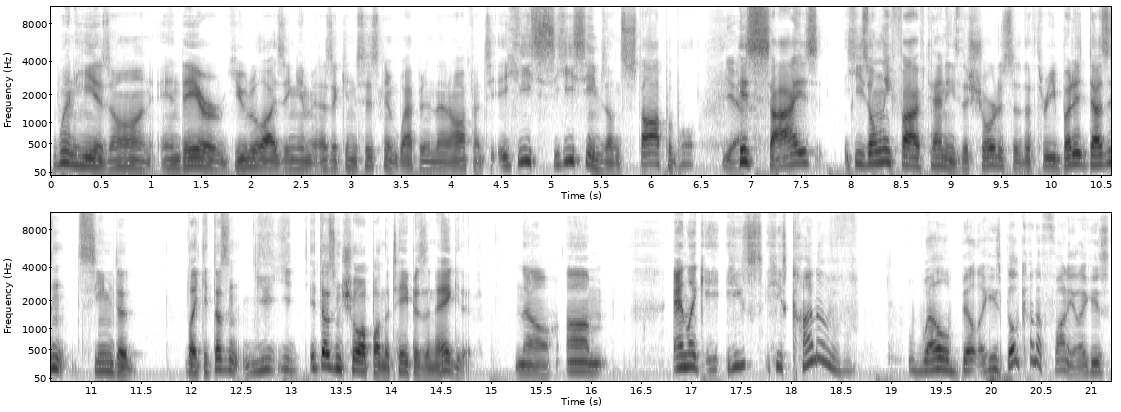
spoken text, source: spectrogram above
when he is on and they are utilizing him as a consistent weapon in that offense, he he seems unstoppable. Yeah. His size, he's only five ten. He's the shortest of the three, but it doesn't seem to like it doesn't you, you it doesn't show up on the tape as a negative. No. Um and like he's he's kind of well built. Like he's built kind of funny. Like he's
